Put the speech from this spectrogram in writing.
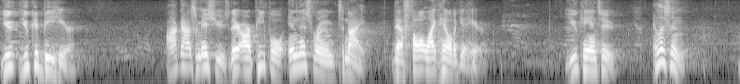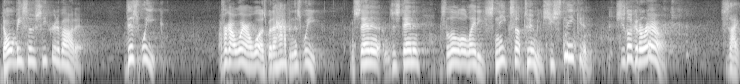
You, you could be here. I've got some issues. There are people in this room tonight that fought like hell to get here. You can too. And listen, don't be so secret about it. This week, I forgot where I was, but it happened this week. I'm standing, I'm just standing. This little old lady sneaks up to me. She's sneaking. She's looking around. She's like,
